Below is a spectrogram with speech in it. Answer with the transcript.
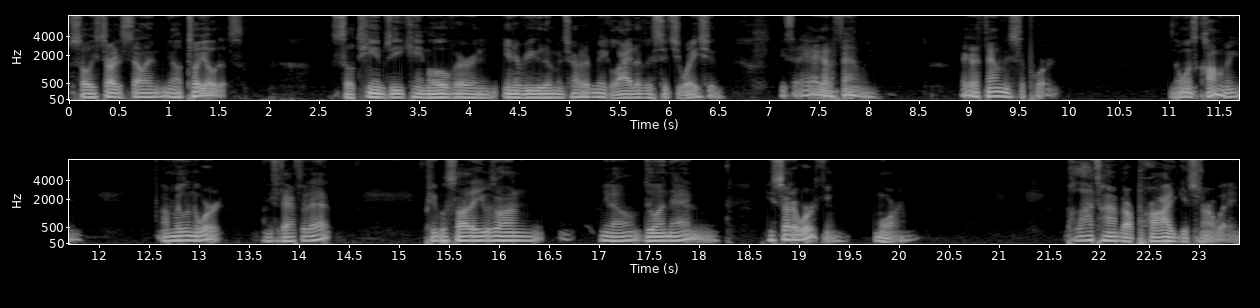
So he started selling, you know, Toyotas. So TMZ came over and interviewed him and tried to make light of his situation. He said, Hey, I got a family. I got a family support. No one's calling me. I'm willing to work. He said, After that, people saw that he was on, you know, doing that and he started working more. But a lot of times our pride gets in our way.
